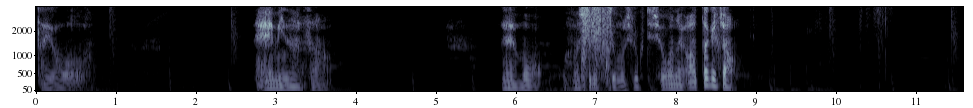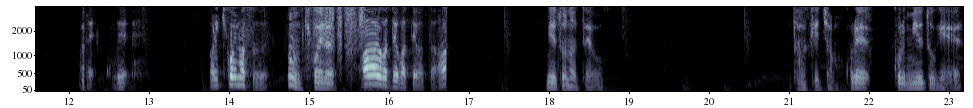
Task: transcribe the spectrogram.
たよ。ねえ、皆さん。ねえ、もう、面白くて面白くてしょうがない。あ、たけちゃん。あれ？これ？あれ聞こえます？うん、聞こえる。ああ、よかったよかったよかった。あミュートになったよ。たけちゃん。これ、これミュート芸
